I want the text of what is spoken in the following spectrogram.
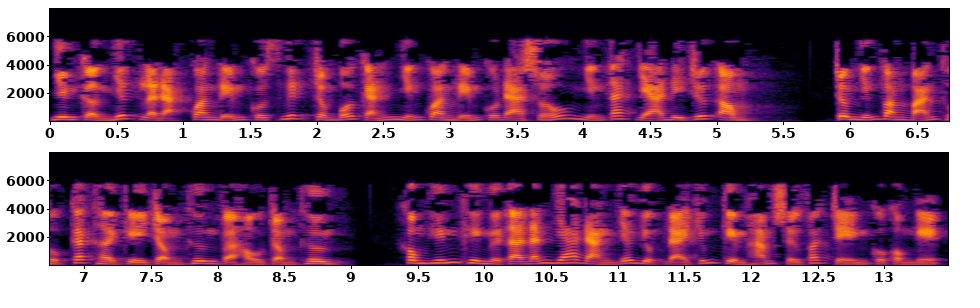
Nhưng cần nhất là đặt quan điểm của Smith trong bối cảnh những quan điểm của đa số những tác giả đi trước ông. Trong những văn bản thuộc các thời kỳ trọng thương và hậu trọng thương, không hiếm khi người ta đánh giá rằng giáo dục đại chúng kiềm hãm sự phát triển của công nghiệp,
